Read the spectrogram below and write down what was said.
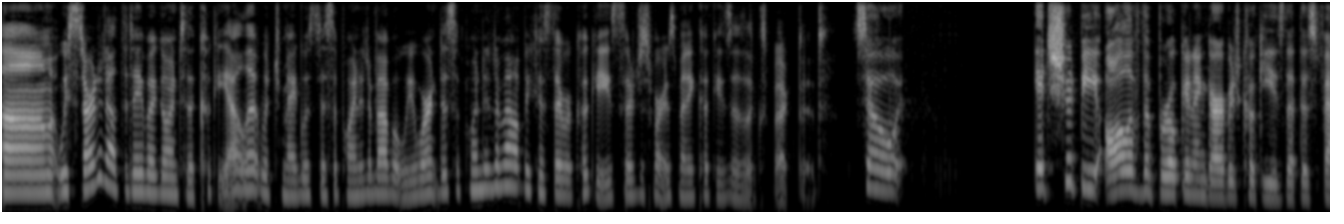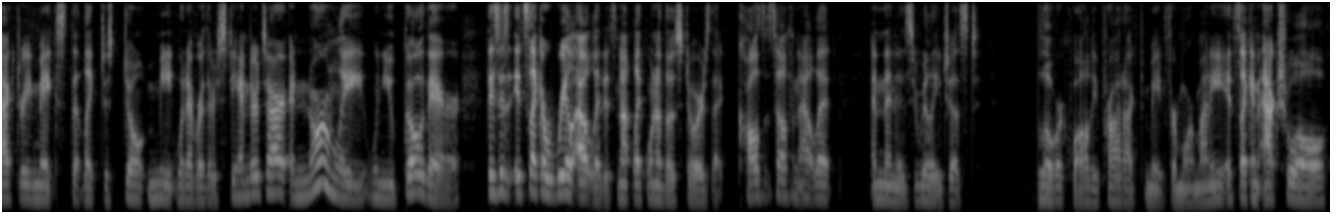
um, we started out the day by going to the cookie outlet, which Meg was disappointed about, but we weren't disappointed about because there were cookies. There just weren't as many cookies as expected. So it should be all of the broken and garbage cookies that this factory makes that like just don't meet whatever their standards are. And normally when you go there, this is it's like a real outlet. It's not like one of those stores that calls itself an outlet and then is really just lower quality product made for more money. It's like an actual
